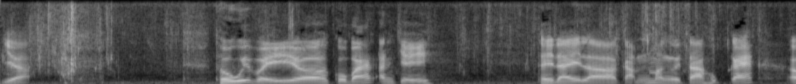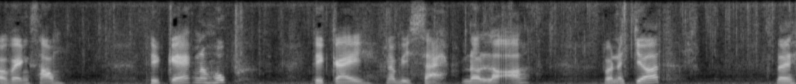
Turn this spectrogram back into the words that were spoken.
Dạ Thưa quý vị, ờ, cô bác, anh chị Thì đây là cảnh mà người ta hút cát ở ven sông. Thì cát nó hút Thì cây nó bị sạt, đơ lỡ Và nó chết. Đây,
